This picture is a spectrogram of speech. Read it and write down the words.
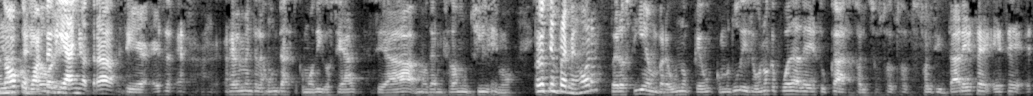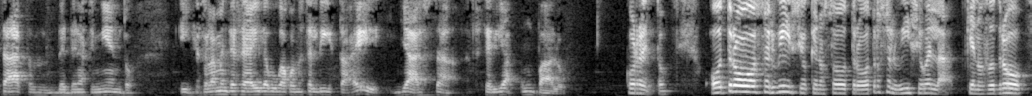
no, como hace anteriores. 10 años atrás. Sí, es, es- realmente la Junta, como digo, se ha, se ha modernizado muchísimo. Pero Y- siempre hay mejoras. pero siempre uno que, como tú dices, uno que pueda de su casa sol- sol- sol- solicitar ese, ese, esa acta de, de nacimiento y que solamente sea ir a buscar cuando esté lista, hey, ya, o sea, sería un palo. Correcto. Otro servicio que nosotros, otro servicio, ¿verdad? Que nosotros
